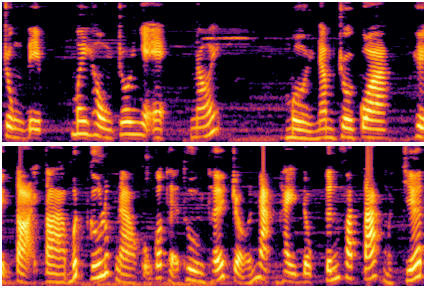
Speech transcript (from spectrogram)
trùng điệp, mây hồng trôi nhẹ, nói Mười năm trôi qua, hiện tại ta bất cứ lúc nào cũng có thể thương thế trở nặng hay độc tính phát tác mà chết.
